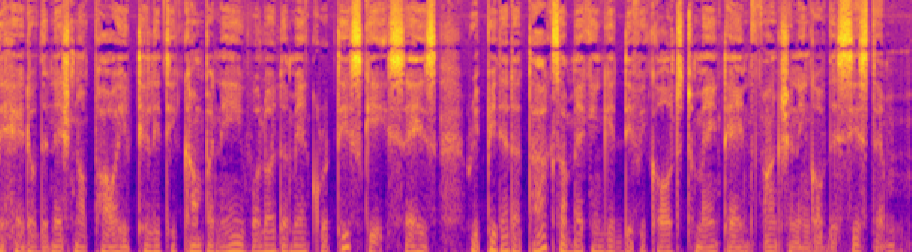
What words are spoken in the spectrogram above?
The head of the national power utility company, Volodymyr Kudrytskyi, says repeated attacks are making it difficult to maintain functioning of the system.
